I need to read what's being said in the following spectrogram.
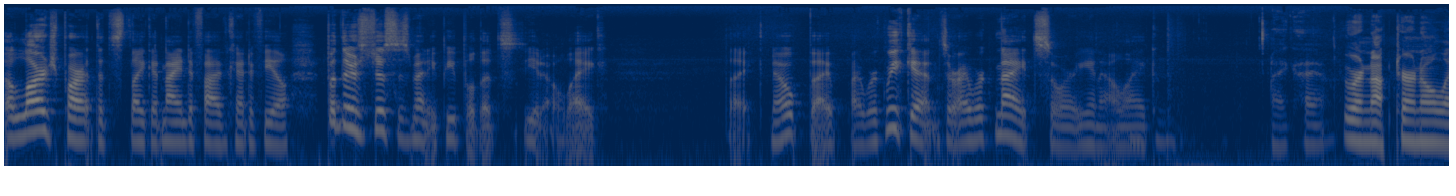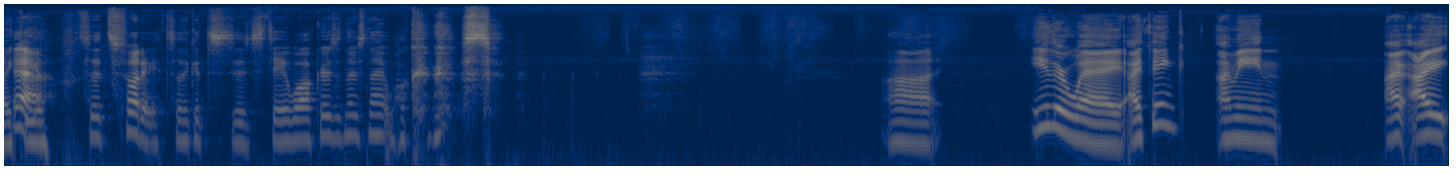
a large part that's like a nine to five kind of feel, but there's just as many people that's you know like like nope, I, I work weekends or I work nights or you know like like I Who are nocturnal like yeah. you. So it's funny. It's like it's it's day walkers and there's night walkers. Uh, either way, I think. I mean, I, I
